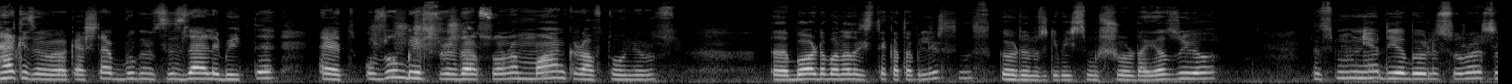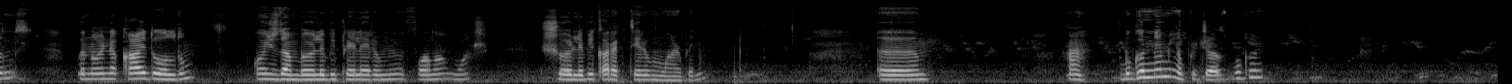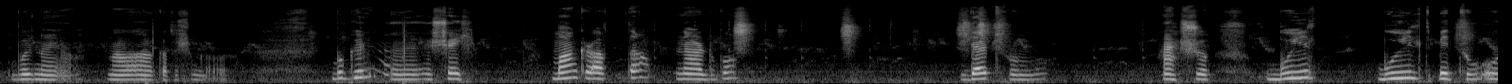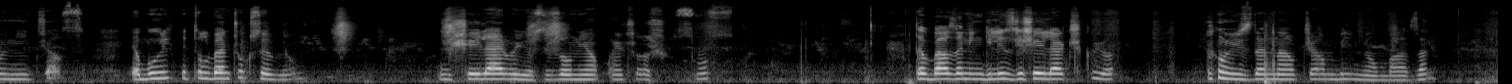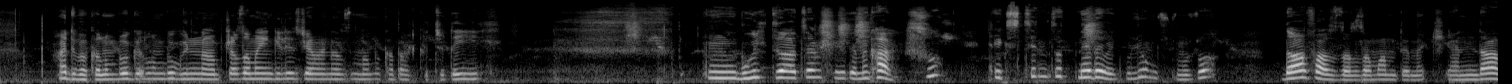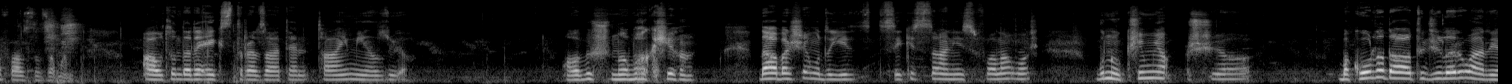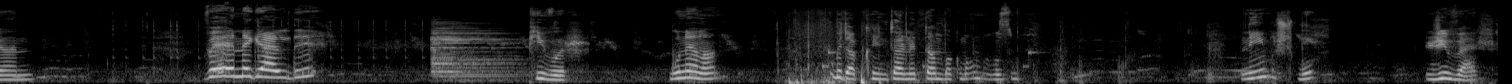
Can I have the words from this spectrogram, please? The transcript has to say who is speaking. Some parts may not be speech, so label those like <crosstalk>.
Speaker 1: Herkese merhaba arkadaşlar. Bugün sizlerle birlikte evet uzun bir süreden sonra Minecraft oynuyoruz. Ee, bu arada bana da istek atabilirsiniz. Gördüğünüz gibi ismi şurada yazıyor. İsmim niye diye böyle sorarsanız ben oyuna kaydoldum. O yüzden böyle bir pelerinim falan var. Şöyle bir karakterim var benim. Ee, heh, bugün ne mi yapacağız? Bugün bu ya? Ne var arkadaşım da var. Bugün e, şey Minecraft'ta nerede bu? Death Room mu? Heh şu Build Build Battle oynayacağız. Ya Build Battle ben çok seviyorum. Bir şeyler veriyor. Siz onu yapmaya çalışıyorsunuz. Tabi bazen İngilizce şeyler çıkıyor. <laughs> o yüzden ne yapacağımı bilmiyorum bazen. Hadi bakalım bakalım bugün ne yapacağız ama İngilizce en azından o kadar kötü değil. Hmm, bu ilk zaten şey demek ha şu extended ne demek biliyor musunuz o? Daha fazla zaman demek yani daha fazla zaman. Altında da ekstra zaten time yazıyor. Abi şuna bak ya. Daha başlamadı 7-8 saniyesi falan var. Bunu kim yapmış ya? Bak orada dağıtıcıları var yani. Ve ne geldi? Piver. Bu ne lan? Bir dakika internetten bakmam lazım. Neymiş bu? River.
